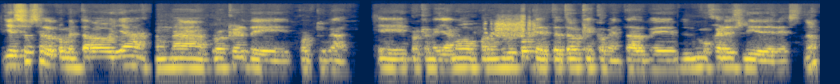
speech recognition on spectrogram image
Y eso se lo comentaba hoy a una broker de Portugal. Eh, porque me llamó por un grupo que te tengo que comentar de mujeres líderes, ¿no?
